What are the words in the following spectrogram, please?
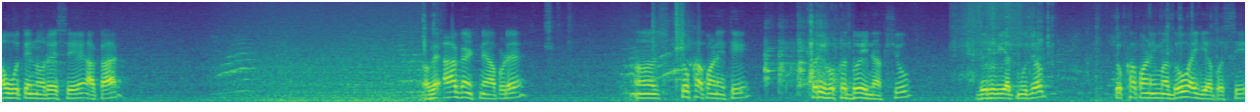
આવો તેનો રહેશે આકાર. હવે આ ગાંઠને આપણે ચોખ્ખા પાણીથી ફરી વખત ધોઈ નાખશું. જરૂરિયાત મુજબ ચોખ્ખા પાણીમાં ધોવાઈ ગયા પછી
